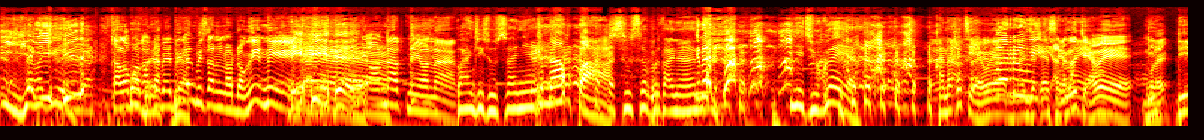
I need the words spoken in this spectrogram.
Iya lagi. Kalau Wah, mau berat, baby kan bisa nodongin nih. Ini onat nih onat. Wah anjing susahnya. Kenapa? Susah pertanyaan. Iya juga ya. Anaknya cewek, Baru nih, SMA ya. cewek. Di, di,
